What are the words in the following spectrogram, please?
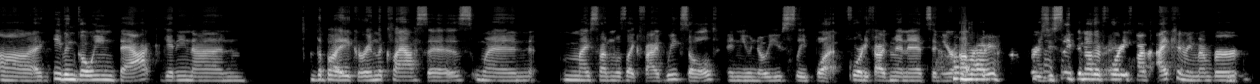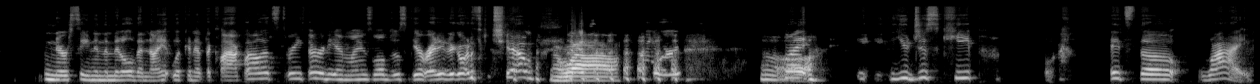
Uh, even going back, getting on the bike or in the classes when my son was like five weeks old, and you know, you sleep what, 45 minutes and you're up, right. or you sleep another 45. I can remember nursing in the middle of the night looking at the clock. Well, it's 3:30. I might as well just get ready to go to the gym. Oh, wow Or Aw. Oh. y- you just keep it's the why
